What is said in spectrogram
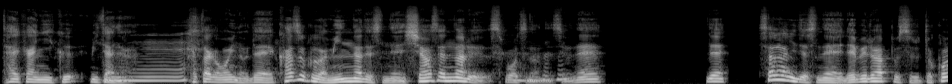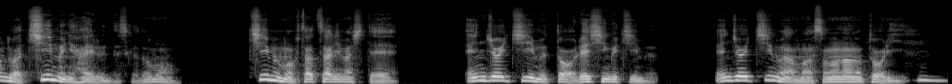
大会に行くみたいな方が多いので、家族がみんなですね、幸せになるスポーツなんですよね。で、さらにですね、レベルアップすると、今度はチームに入るんですけども、チームも2つありまして、エンジョイチームとレーシングチーム。エンジョイチームはまあその名の通り、うん、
